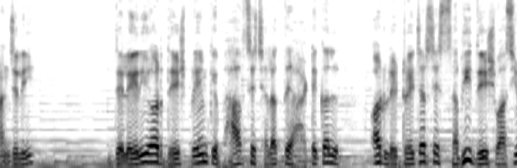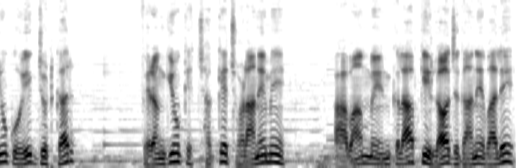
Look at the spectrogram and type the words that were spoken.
अंजलि, दिलेरी और देश प्रेम के भाव से छलकते आर्टिकल और लिटरेचर से सभी देशवासियों को एकजुट कर, फिरंगियों के छक्के छोड़ाने में, आवाम में इनकलाब की लौ जगाने वाले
